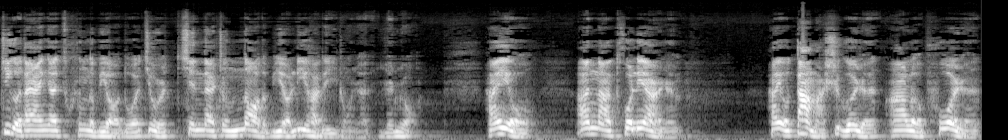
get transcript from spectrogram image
这个大家应该听的比较多，就是现在正闹得比较厉害的一种人人种。还有安纳托利亚人，还有大马士革人、阿勒颇人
